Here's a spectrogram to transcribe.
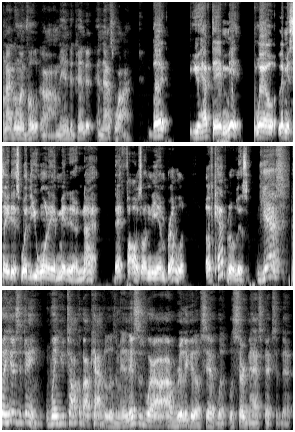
When I go and vote, uh, I'm independent, and that's why. But you have to admit, well, let me say this: whether you want to admit it or not, that falls on the umbrella of capitalism. Yes, but here's the thing: when you talk about capitalism, and this is where I, I really get upset with, with certain aspects of that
